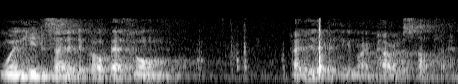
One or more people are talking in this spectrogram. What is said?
When he decided to call Beth home, I did everything in my power to stop that.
